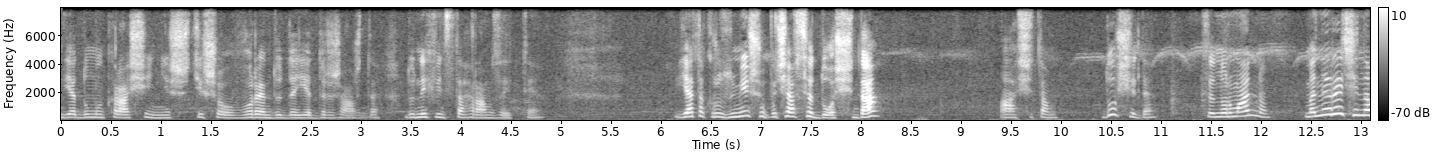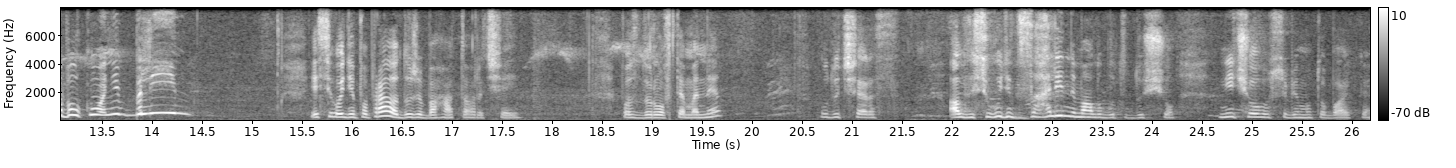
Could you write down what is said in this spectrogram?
я думаю, кращі, ніж ті, що в оренду дає держава. До них в інстаграм зайти. Я так розумію, що почався дощ, так? Да? А, ще там дощ іде. Це нормально? У мене речі на балконі, блін. Я сьогодні попрала дуже багато речей. Поздоровте мене. Буду через. Але сьогодні взагалі не мало бути дощу. Нічого собі мотобайки.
